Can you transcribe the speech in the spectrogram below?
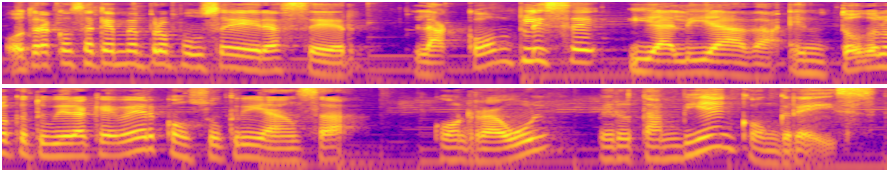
Otra cosa que me propuse era ser la cómplice y aliada en todo lo que tuviera que ver con su crianza con Raúl, pero también con Grace.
